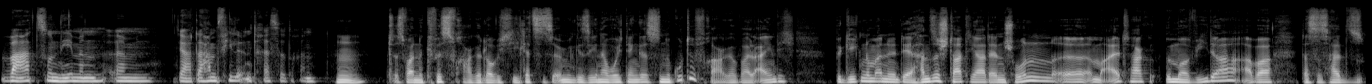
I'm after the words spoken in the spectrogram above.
wahrzunehmen. Ähm, ja, da haben viele Interesse dran. Hm das war eine Quizfrage, glaube ich, die ich letztens irgendwie gesehen habe, wo ich denke, das ist eine gute Frage, weil eigentlich begegnet man in der Hansestadt ja dann schon äh, im Alltag immer wieder, aber das ist halt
